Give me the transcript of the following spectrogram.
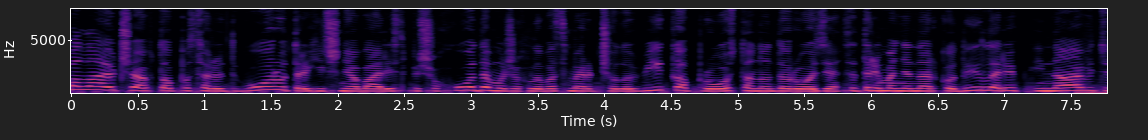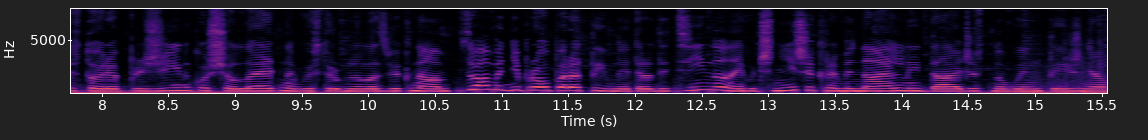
Палаюче авто посеред двору, трагічні аварії з пішоходами, жахлива смерть чоловіка просто на дорозі, затримання наркодилерів і навіть історія про жінку, що ледь не вистрибнула з вікна. З вами Дніпро оперативний традиційно найгучніший кримінальний дайджест новин тижня.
